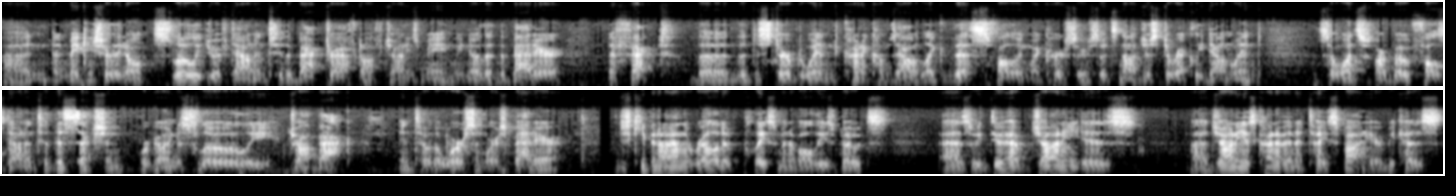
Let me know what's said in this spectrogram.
uh, and, and, making sure they don't slowly drift down into the backdraft off Johnny's main. We know that the bad air effect, the, the disturbed wind kind of comes out like this following my cursor. So it's not just directly downwind. So once our boat falls down into this section, we're going to slowly drop back into the worse and worse bad air. Just keep an eye on the relative placement of all these boats as we do have Johnny is uh, Johnny is kind of in a tight spot here because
